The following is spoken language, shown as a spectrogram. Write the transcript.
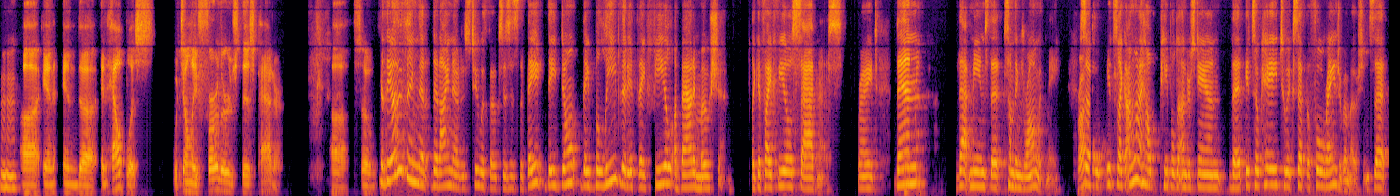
mm-hmm. uh, and and uh, and helpless, which only furthers this pattern. Uh, so the other thing that that I notice too with folks is is that they they don't they believe that if they feel a bad emotion, like if I feel sadness, right, then that means that something's wrong with me. Right. So it's like I want to help people to understand that it's okay to accept a full range of emotions. That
